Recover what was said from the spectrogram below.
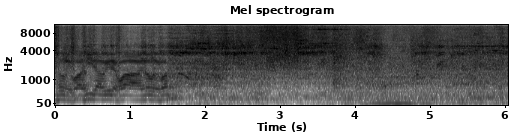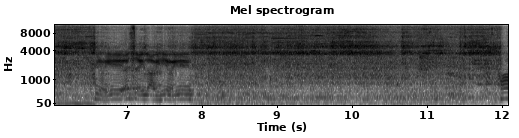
။လုံးလေကွာဟီတာပြီလေကွာလုံးလေကွာ။ဟေးဟေးအဆိုင်လာပြီဟေး ဟေးဟာ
